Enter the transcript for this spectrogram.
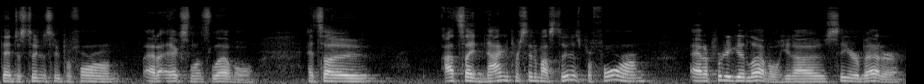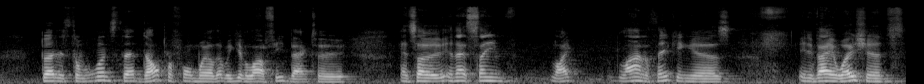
than to students who perform at an excellence level. And so, I'd say 90% of my students perform at a pretty good level, you know, C or better. But it's the ones that don't perform well that we give a lot of feedback to. And so, in that same like line of thinking is, in evaluations,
